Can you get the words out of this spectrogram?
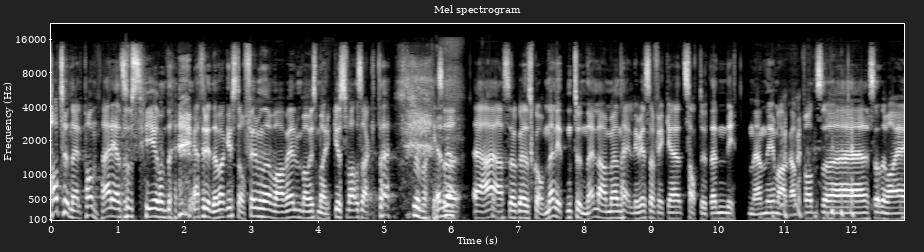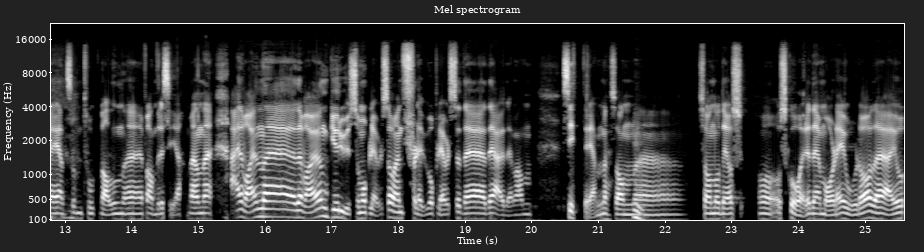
Ta tunnel på den! Her er en som sier om det. Jeg trodde det var Kristoffer, men det var vel hvis Markus som hadde sagt det. Så, ja, ja, så kom det en liten tunnel, da, men heldigvis så fikk jeg satt ut en 19 i magen på den, så, så, det var en som tok ballen eh, på andre sida. Men eh, nei, det var, en, eh, det var, jo en grusom opplevelse, og en flau opplevelse. Det, det, er jo det man sitter igjen med. Sånn, mm. sånn og det å, å, å score det målet jeg gjorde òg, det er jo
